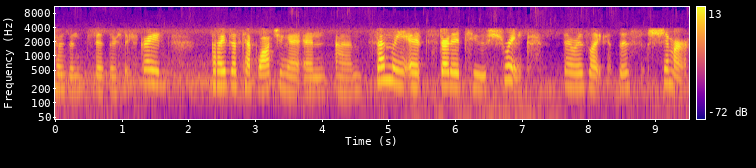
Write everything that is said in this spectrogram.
I was in fifth or sixth grade. But I just kept watching it, and um, suddenly it started to shrink. There was like this shimmer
